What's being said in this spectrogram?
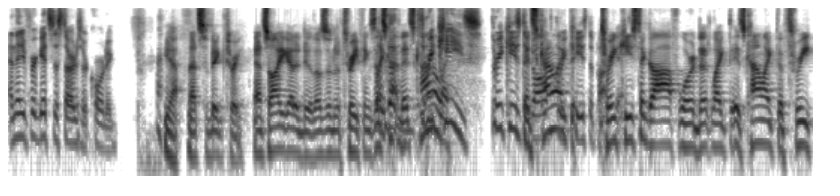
and then he forgets to start his recording. Yeah, that's the big three. That's all you got to do. Those are the three things. That's like kind. the That's three kind of like keys, three keys to it's golf, kind of three like the- keys to podcast. three keys to golf, or the, like it's kind of like the three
